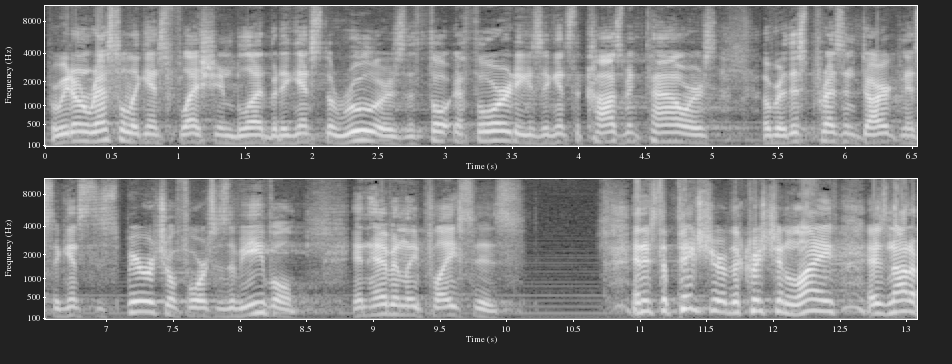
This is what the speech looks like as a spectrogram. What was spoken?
For we don't wrestle against flesh and blood, but against the rulers, the authorities, against the cosmic powers over this present darkness, against the spiritual forces of evil in heavenly places. And it's the picture of the Christian life as not a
